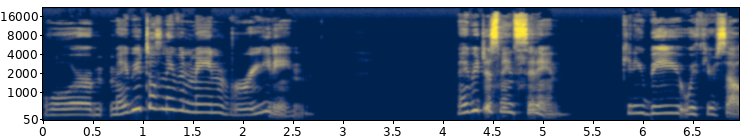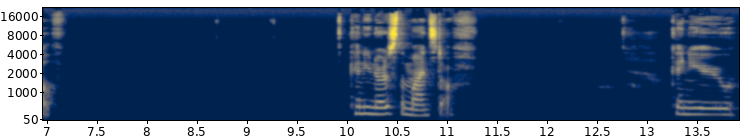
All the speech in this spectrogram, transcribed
or maybe it doesn't even mean reading. Maybe it just means sitting. Can you be with yourself? Can you notice the mind stuff? Can you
